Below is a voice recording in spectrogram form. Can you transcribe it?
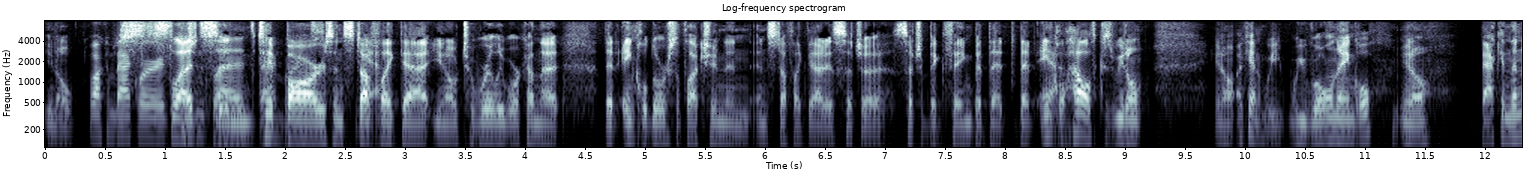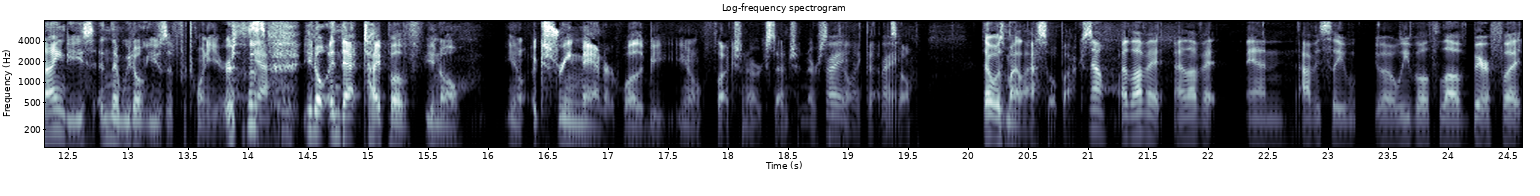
you know, walking backwards sleds, sleds and backwards. bars and stuff Yeah. like that. You know, to really work on that that ankle dorsiflexion and, and stuff like that is such a such a big thing. But that that Yeah. ankle health because we don't, you know, again we we roll an angle, you know. Back in the '90s, and then we don't use it for 20 years. Yeah. you know, in that type of you know you know extreme manner, whether it be you know flexion or extension or something Right, like that. right. So that was my last soapbox. No, I love it. I love it. And obviously, uh, we both love barefoot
